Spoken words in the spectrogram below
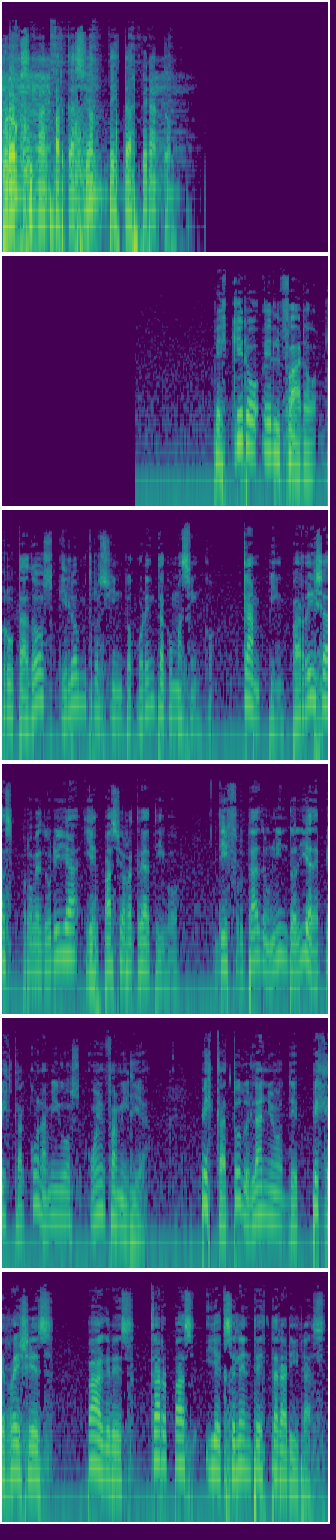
próxima embarcación te está esperando. Pesquero El Faro, ruta 2, kilómetro 140,5. Camping, parrillas, proveeduría y espacio recreativo. Disfruta de un lindo día de pesca con amigos o en familia. Pesca todo el año de pejerreyes, pagres, carpas y excelentes tarariras.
